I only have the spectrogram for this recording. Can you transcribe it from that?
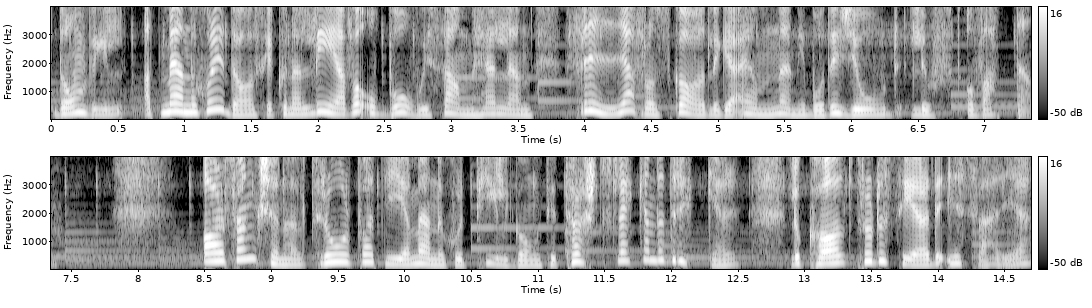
De vill att människor idag ska kunna leva och bo i samhällen fria från skadliga ämnen i både jord, luft och vatten. R-Functional tror på att ge människor tillgång till törstsläckande drycker lokalt producerade i Sverige,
